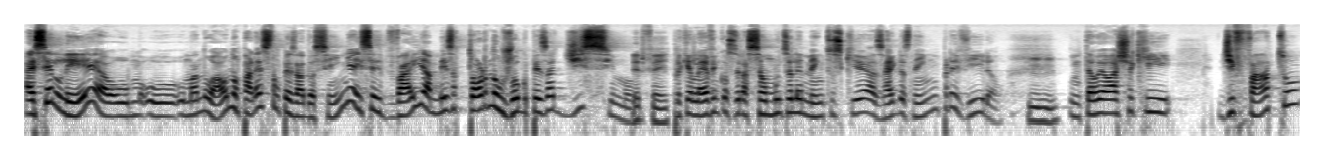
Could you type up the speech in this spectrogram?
Aí você lê o, o, o, manual, não parece tão pesado assim, aí você vai e a mesa torna o jogo pesadíssimo. Perfeito. Porque leva em consideração muitos elementos que as regras nem previram. Uhum. Então eu acho que, de fato,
